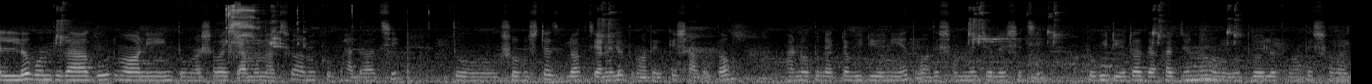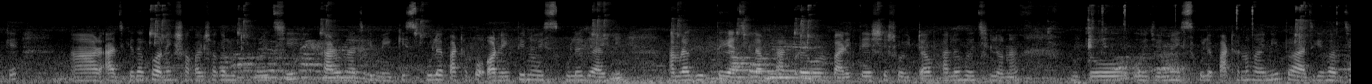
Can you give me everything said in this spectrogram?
হ্যালো বন্ধুরা, গুড মর্নিং। তোমরা সবাই কেমন আছো? আমি খুব ভালো আছি। তো শর্মিষ্ঠাস ব্লগ চ্যানেলে তোমাদেরকে স্বাগতম। আর নতুন একটা ভিডিও নিয়ে তোমাদের সামনে চলে এসেছি। তো ভিডিওটা দেখার জন্য অনুরোধ রইল তোমাদের সবাইকে। আর আজকে দেখো, অনেক সকাল সকাল উঠে পড়েছি। কারণ আজকে মেয়েকে স্কুলে পাঠাবো। অনেক দিন ওই স্কুলে যায়নি। আমরা ঘুরতে গেছিলাম। তারপরে ওর বাড়িতে এসে শরীরটাও ভালো হয়েছিল না। তো ওই জন্য স্কুলে পাঠানো হয়নি। তো আজকে ভাবছি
